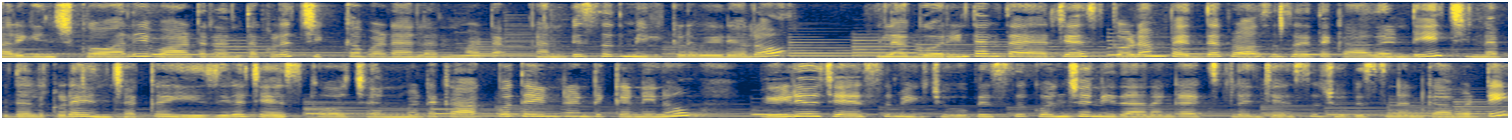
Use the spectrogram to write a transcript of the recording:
మరిగించుకోవాలి. ఈ వాటర్ అంతా కూడా చిక్కబడాలన్నమాట. కనిపిస్తుంది మీకు ఇక్కడ వీడియోలో? ఇలా గోరింటాకు తయారు చేసుకోవడం పెద్ద ప్రాసెస్ అయితే కాదండి. చిన్నపిల్లలు కూడా ఎంచక్క ఈజీగా చేసుకోవచ్చు అనమాట కాకపోతే ఏంటంటే ఇక్కడ నేను వీడియో చేస్తూ మీకు చూపిస్తూ కొంచెం నిదానంగా ఎక్స్ప్లెయిన్ చేస్తూ చూపిస్తున్నాను కాబట్టి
